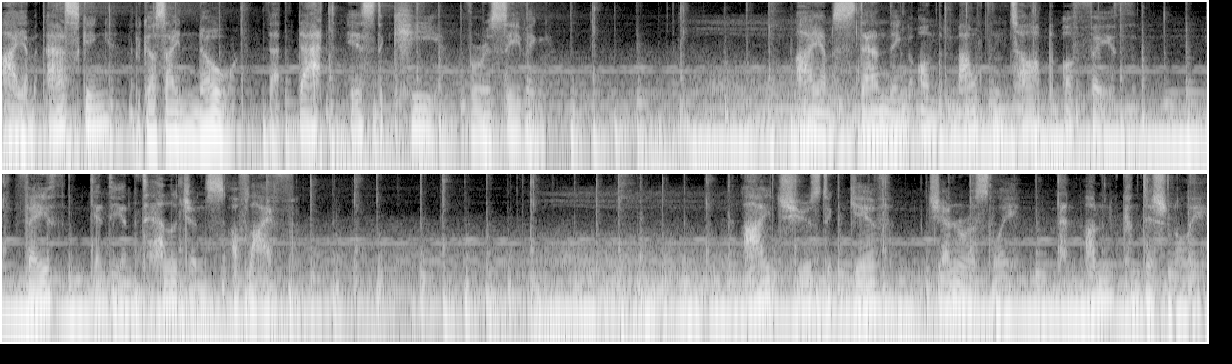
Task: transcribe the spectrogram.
I am asking because I know that that is the key for receiving. I am standing on the mountaintop of faith, faith in the intelligence of life. I choose to give generously and unconditionally.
